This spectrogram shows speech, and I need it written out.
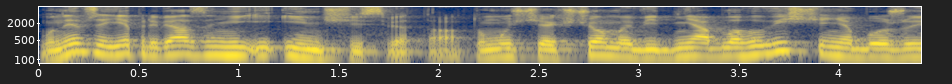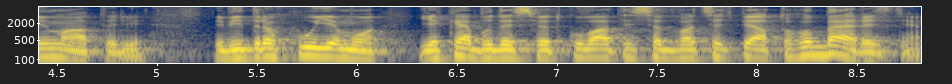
вони вже є прив'язані і інші свята. Тому що якщо ми від Дня Благовіщення Божої Матері відрахуємо, яке буде святкуватися 25 березня,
